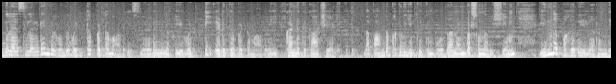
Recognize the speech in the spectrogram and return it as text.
இதில் சில இடங்கள் வந்து வெட்டப்பட்ட மாதிரி சில இடங்கள் அப்படியே வெட்டி எடுக்கப்பட்ட மாதிரி கண்ணுக்கு காட்சி அளிக்குது. அப்போ அந்த பகுதியை கேட்கும்போது தான் நண்பர் சொன்ன விஷயம் இந்த பகுதியிலிருந்து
